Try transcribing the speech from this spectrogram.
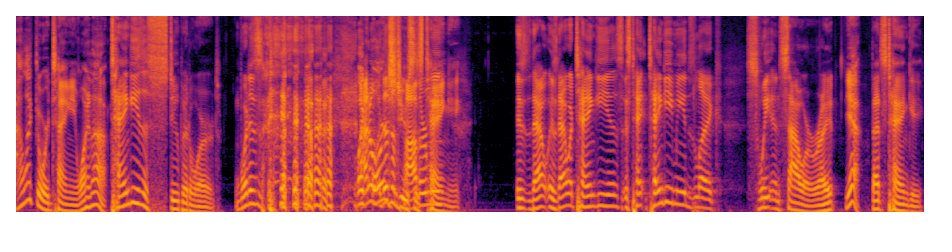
I like the word tangy. Why not? Tangy is a stupid word. What is Like I don't- orange juice is me. tangy. is that is that what tangy is? Is ta- tangy means like sweet and sour, right? Yeah. That's tangy.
